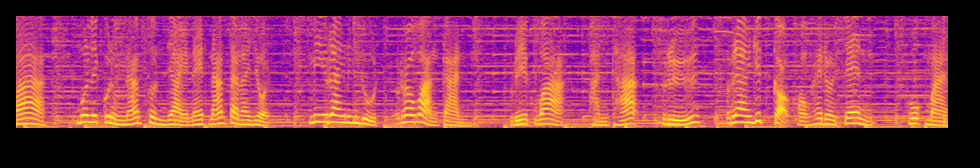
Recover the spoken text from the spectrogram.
ว่าโมเลกุลของน้ำส่วนใหญ่ในน้ำแต่ละหยด มีแรงดึงดูดระหว่างกัน เรียกว่าพันธะ หรือแรงยึดเกาะของไฮโดรเจน พวกมัน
